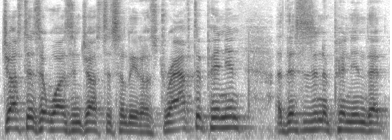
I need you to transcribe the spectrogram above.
just as it was in Justice Alito's draft opinion, uh, this is an opinion that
